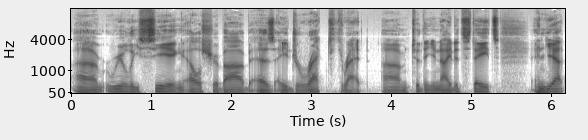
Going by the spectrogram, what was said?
uh, really seeing El Shabaab as a direct threat um, to the United States. And yet,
